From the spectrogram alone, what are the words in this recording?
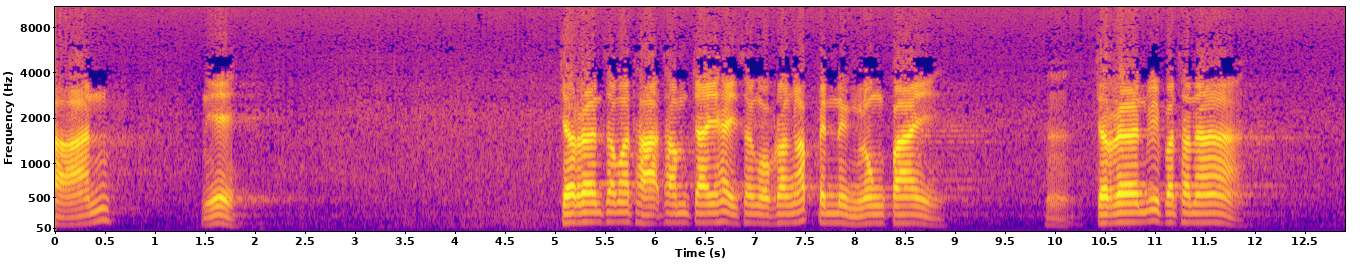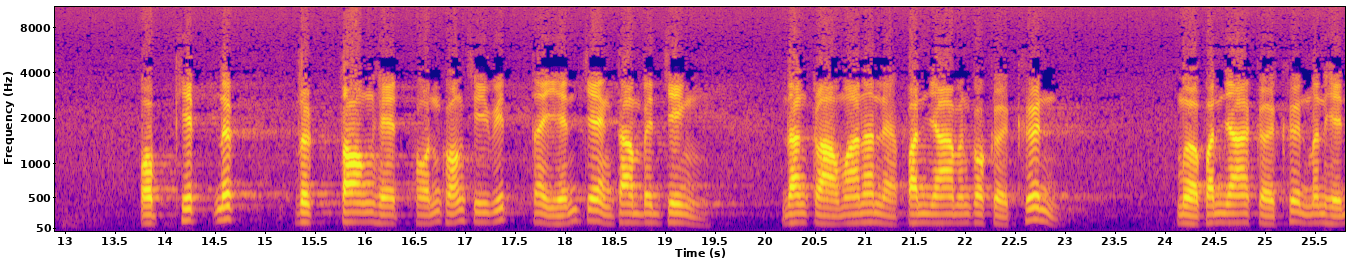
ฐาน นี่ เจริญสมถะทำใจให้สงบระงับเป็นหนึ่งลงไปเจริญวิปัสนา อบคิดนึกตึกตองเหตุผลของชีวิตให้เห็นแจ้งตามเป็นจริง ดังกล่าวมานั่นแหละ ปัญญามันก็เกิดขึ้น เมื่อปัญญาเกิดขึ้นมันเห็น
